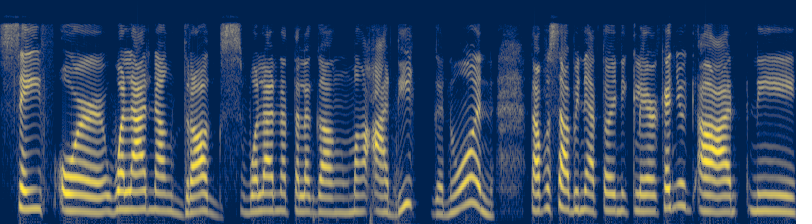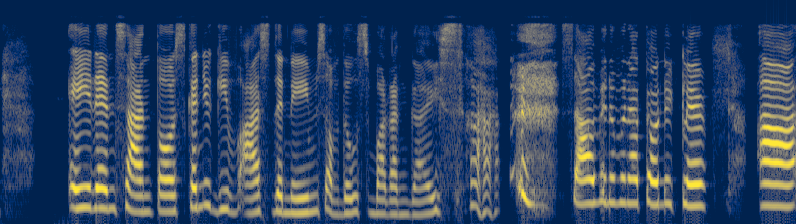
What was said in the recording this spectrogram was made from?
safe or wala nang drugs, wala na talagang mga addict, ganun. Tapos sabi ni Attorney Claire, can you, ah, ni Aiden Santos, can you give us the names of those barangays? Sabi naman ni Attorney Claire, ah,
